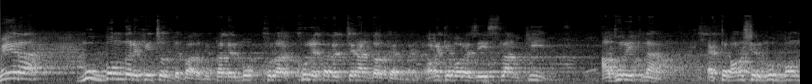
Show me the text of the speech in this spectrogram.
মেয়েরা মুখ বন্ধ রেখে চলতে পারবে, তাদের মুখ খোলা, খুলে তাদের চেনার দরকার নাই। অনেকে বলে যে ইসলাম কি? আধুনিক না। একটা মানুষের মুখ বন্ধ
